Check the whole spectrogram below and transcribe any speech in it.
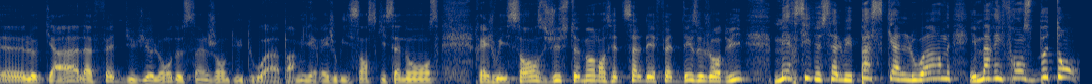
le cas, la fête du violon de Saint-Jean-du-Doigt. Parmi les réjouissances qui s'annoncent, réjouissances justement dans cette salle des fêtes dès aujourd'hui. Merci de saluer Pascal Louarne et Marie-France Beton.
